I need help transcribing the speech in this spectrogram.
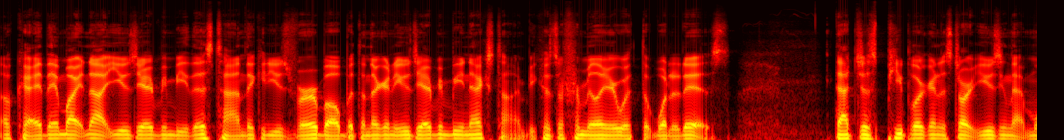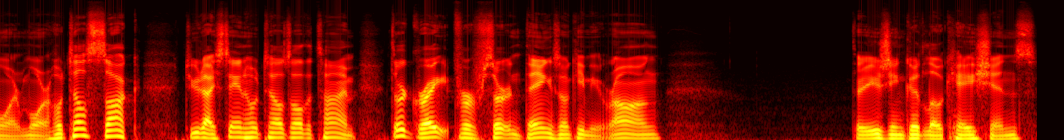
Okay, they might not use Airbnb this time; they could use Vrbo, but then they're going to use Airbnb next time because they're familiar with the, what it is. That just people are going to start using that more and more. Hotels suck, dude. I stay in hotels all the time. They're great for certain things. Don't get me wrong they're usually in good locations,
